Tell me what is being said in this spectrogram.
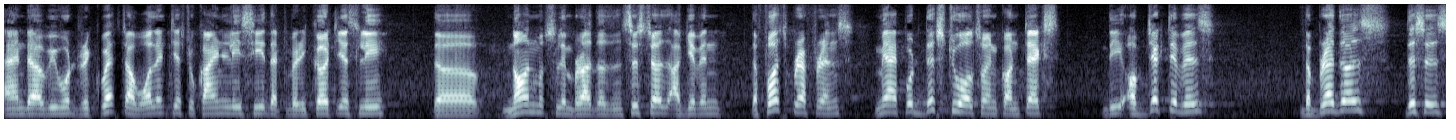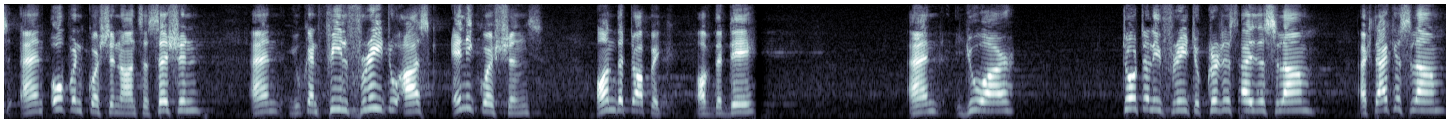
And uh, we would request our volunteers to kindly see that very courteously the non-Muslim brothers and sisters are given the first preference. May I put this too also in context? The objective is the brothers, this is an open question answer session and you can feel free to ask any questions on the topic of the day and you are totally free to criticize Islam, attack Islam,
